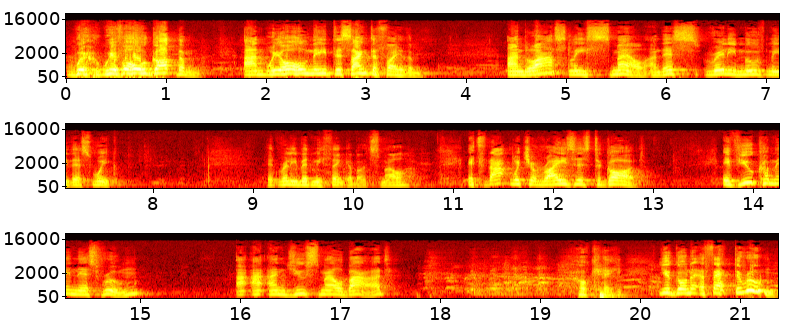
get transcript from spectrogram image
we have all got them. And we all need to sanctify them. And lastly, smell. And this really moved me this week. It really made me think about smell. It's that which arises to God. If you come in this room and you smell bad, okay, you're going to affect the room.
